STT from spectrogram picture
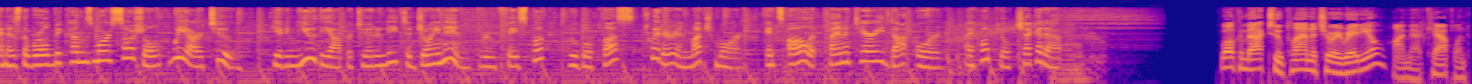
And as the world becomes more social, we are too, giving you the opportunity to join in through Facebook, Google, Twitter, and much more. It's all at planetary.org. I hope you'll check it out. Welcome back to Planetary Radio. I'm Matt Kaplan.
